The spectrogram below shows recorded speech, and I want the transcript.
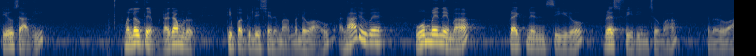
ဒီဥစ္စာဒီမလုပ်သင့်ဘူးဒါကြောင့်မလို့ဒီ population တွေမှာမလုပ်အောင်အလားတူပဲ women တွေမှာ pregnancy တို့ breastfeeding ဆိုမှာကျွန်တော်တို့က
